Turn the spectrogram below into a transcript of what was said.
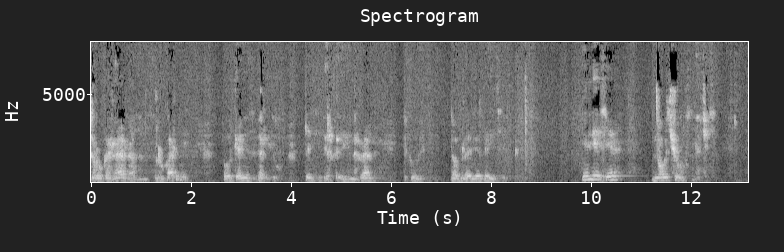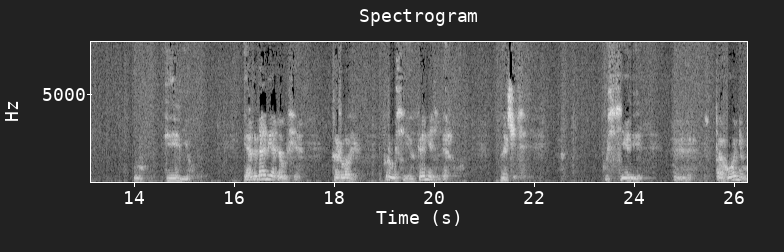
друкаря разом з друкарні по Кенігсбергу. Це тепер Калінінград, як ви добре ведаєте. И весь ночью, значит, у Вильню. Я когда ведался, король Пруссии Кёнигсбергу, значит, пустили э, погоню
